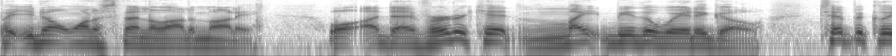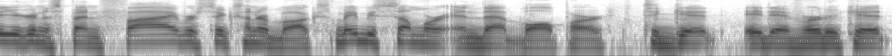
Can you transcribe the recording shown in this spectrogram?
but you don't want to spend a lot of money. Well, a diverter kit might be the way to go. Typically, you're gonna spend five or 600 bucks, maybe somewhere in that ballpark, to get a diverter kit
